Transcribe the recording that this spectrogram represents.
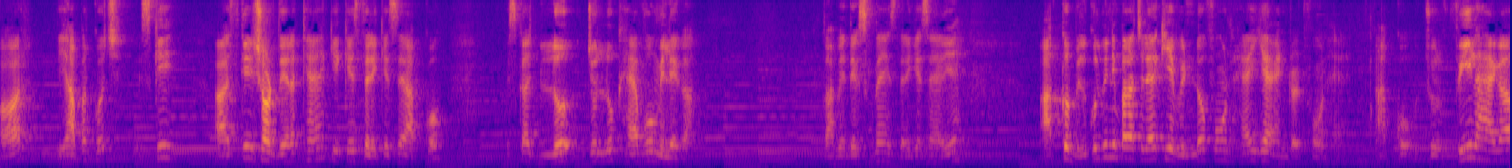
और यहाँ पर कुछ इसकी स्क्रीन शॉट दे रखे हैं कि किस तरीके से आपको इसका जो लुक है वो मिलेगा। तो आप ये देख सकते हैं इस तरीके से है ये। आपको बिल्कुल भी नहीं पता चलेगा कि ये विंडो फ़ोन है या एंड्रॉयड फ़ोन है। आपको जो फील आएगा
